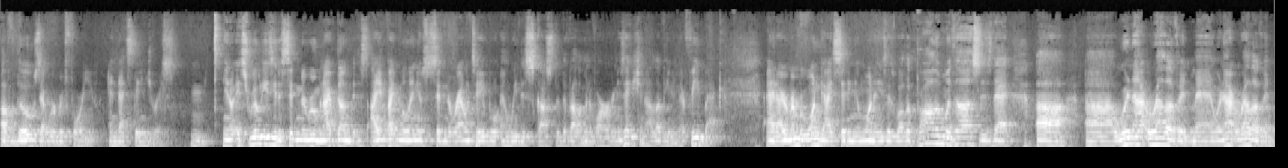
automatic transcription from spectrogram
of those that were before you, and that's dangerous. Mm. You know, it's really easy to sit in a room, and I've done this. I invite millennials to sit in a round table, and we discuss the development of our organization. I love hearing their feedback. And I remember one guy sitting in one, and he says, "Well, the problem with us is that uh, uh, we're not relevant, man. We're not relevant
